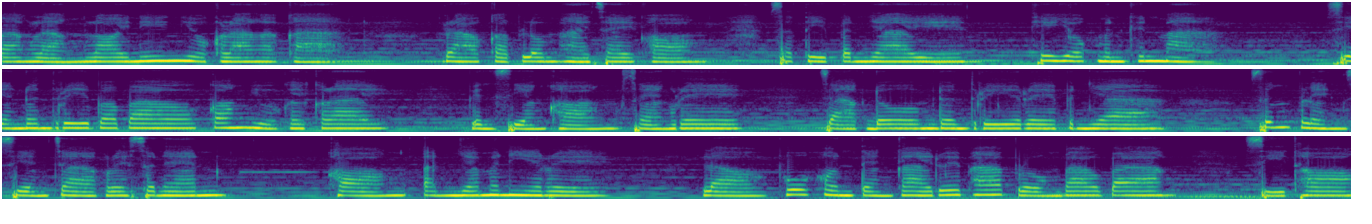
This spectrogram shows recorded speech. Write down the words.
บางหลังลอยนิ่งอยู่กลางอากาศ ราวกับลมหายใจของสติปัญญาเองที่ยกมันขึ้นมา เสียงดนตรีเบาๆก้องอยู่ไกลๆเป็นเสียงของแสงเร จากโดมดนตรีเรปัญญา ซึ่งเปล่งเสียงจากเรโซแนนซ์ของอัญมณีเรเหล่าผู้คนแต่งกายด้วยผ้าโปร่งเบาบาง สีทอง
